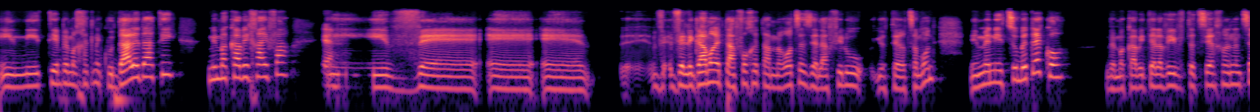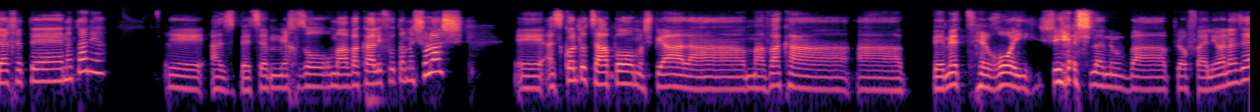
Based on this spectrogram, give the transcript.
היא תהיה במרחק נקודה לדעתי ממכבי חיפה. כן. אה, ו... אה, ו- ולגמרי תהפוך את המרוץ הזה לאפילו יותר צמוד. ואם הן יצאו בתיקו, ומכבי תל אביב תצליח לנצח את נתניה, אה, אז בעצם יחזור מאבק האליפות המשולש. אה, אז כל תוצאה פה משפיעה על המאבק הבאמת הירואי שיש לנו בפלייאוף העליון הזה.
